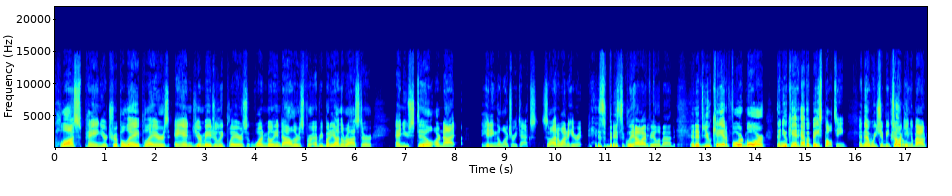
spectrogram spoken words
plus paying your AAA players and your major league players $1 million for everybody on the roster, and you still are not hitting the luxury tax. So I don't want to hear it. It's basically how I feel about it. And if you can't afford more, then you can't have a baseball team. And then we should be talking about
